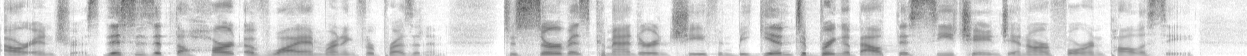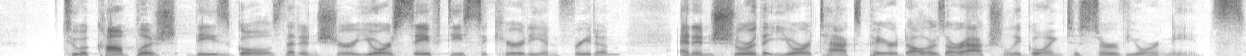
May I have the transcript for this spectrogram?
our interests. This is at the heart of why I'm running for president to serve as commander in chief and begin to bring about this sea change in our foreign policy to accomplish these goals that ensure your safety, security, and freedom and ensure that your taxpayer dollars are actually going to serve your needs.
